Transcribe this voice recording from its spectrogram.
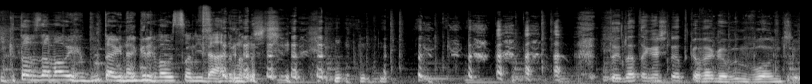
I kto w za małych butach nagrywał Solidarność? Ty dla tego środkowego bym włączył.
